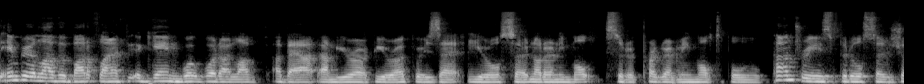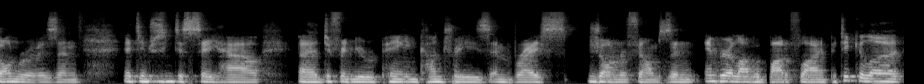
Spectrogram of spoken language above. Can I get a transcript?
Embryo, Larva, Butterfly. Again, what, what I love about um, Europa, Europa is that you're also not only mul- sort of programming multiple countries, but also genres. And it's interesting to see how uh, different European countries embrace genre films and embryo Larva, butterfly in particular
